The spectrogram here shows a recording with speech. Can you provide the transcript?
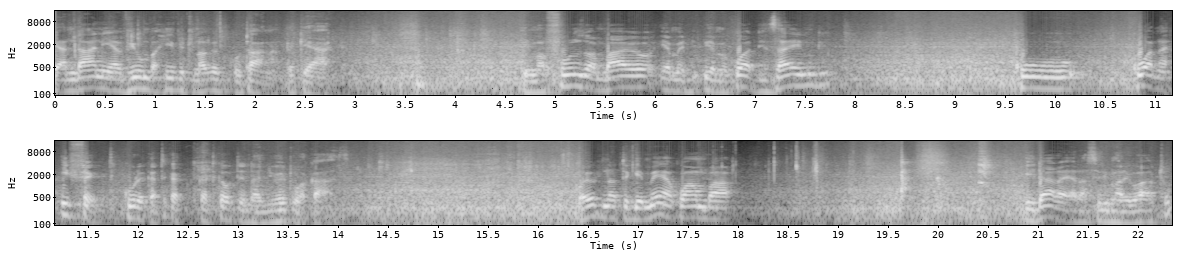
ya ndani ya vyumba hivi tunavyokutana peke yake. Ni mafunzo ambayo yamekuwa yame designed ku, kuwa na effect kule katika, katika utendaji wetu wa kazi. Kwa hiyo tunategemea kwamba idara ya rasilimali watu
